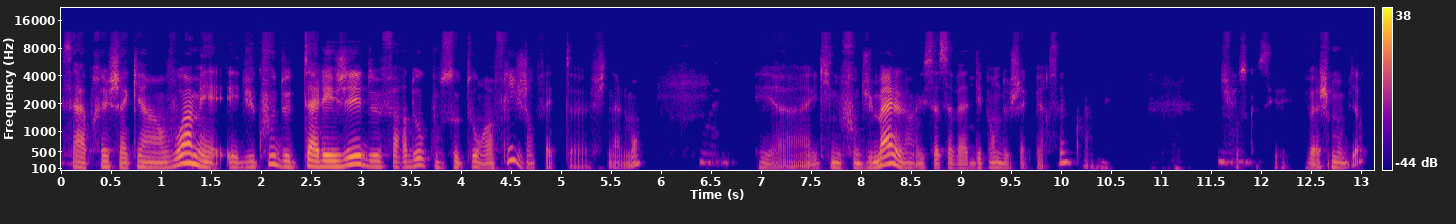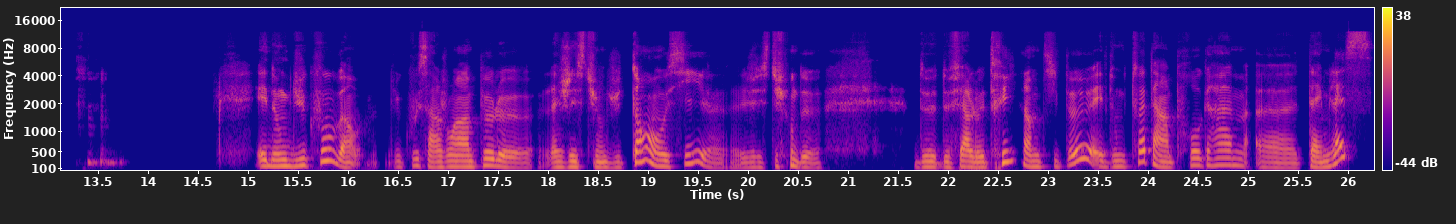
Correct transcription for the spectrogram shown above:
ça après chacun voit, mais et du coup de t'alléger de fardeaux qu'on s'auto-inflige en fait, finalement. Et, et, qui nous font du mal, et ça, ça va dépendre de chaque personne, quoi. Mais je pense que c'est vachement bien. Et donc du coup, ben, du coup, ça rejoint un peu le, la gestion du temps aussi, la gestion de, de, de, faire le tri un petit peu. Et donc toi, tu as un programme Timeless.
